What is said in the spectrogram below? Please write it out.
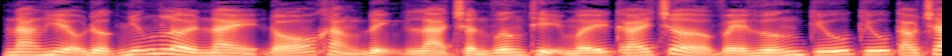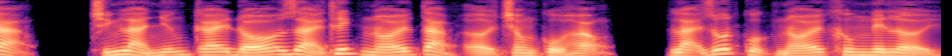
Nàng hiểu được những lời này đó khẳng định là Trần Vương Thị mấy cái trở về hướng cứu cứu cáo trạng, chính là những cái đó giải thích nói tạp ở trong cổ họng, lại rốt cuộc nói không nên lời.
